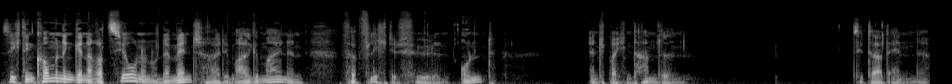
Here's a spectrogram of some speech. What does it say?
sich den kommenden Generationen und der Menschheit im Allgemeinen verpflichtet fühlen und entsprechend handeln. Zitat Ende.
